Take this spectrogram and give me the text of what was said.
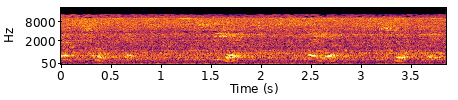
have it. See it, play it, sorted.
